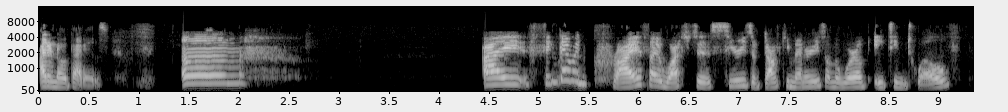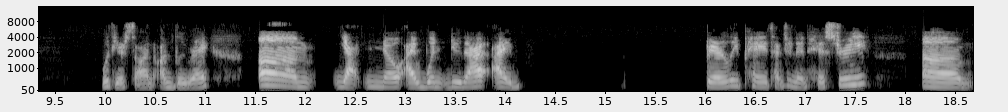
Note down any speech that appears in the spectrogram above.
I don't know what that is. Um, I think I would cry if I watched a series of documentaries on the War of 1812 with your son on Blu-ray. Um, yeah, no, I wouldn't do that. I barely pay attention in history. Um,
